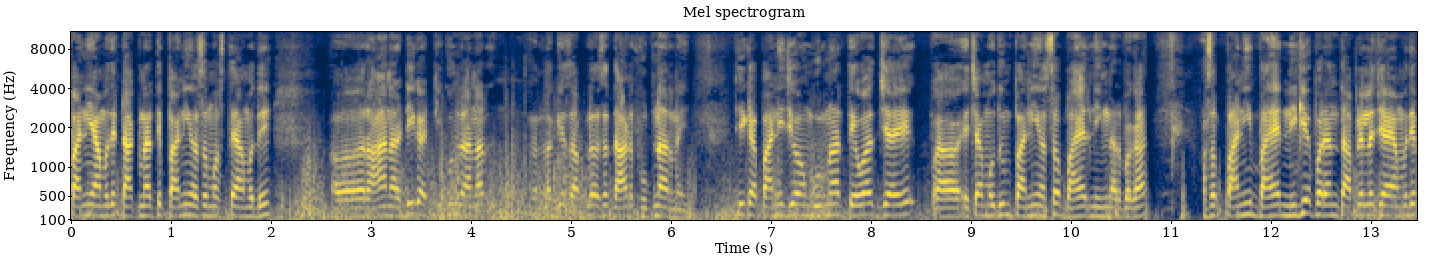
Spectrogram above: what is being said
पाणी यामध्ये टाकणार ते पाणी असं मस्त यामध्ये राहणार. ठीक आहे टिकून राहणार. लगेच आपलं असं दाढ फुटणार नाही. ठीक आहे पाणी जेव्हा मुरणार तेव्हाच जे आहे याच्यामधून पाणी असं बाहेर निघणार बघा. असं पाणी बाहेर निघेपर्यंत आपल्याला जे यामध्ये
